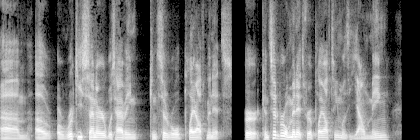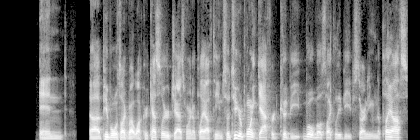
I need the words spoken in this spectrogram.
um, a, a rookie center was having considerable playoff minutes or considerable minutes for a playoff team was Yao Ming, and uh, people will talk about Walker Kessler. Jazz weren't a playoff team, so to your point, Gafford could be will most likely be starting in the playoffs.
